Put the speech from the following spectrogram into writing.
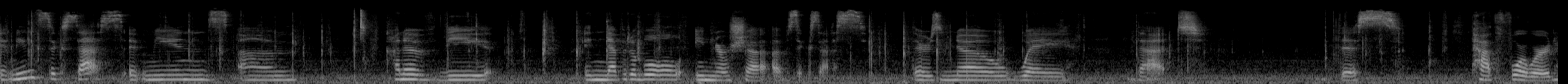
It means success, it means um, kind of the inevitable inertia of success. There's no way that this path forward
